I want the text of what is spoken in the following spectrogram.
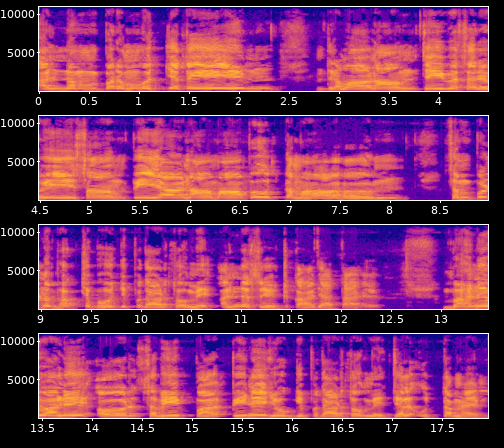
अन्नम परम उच्यते द्रवाणाम सर्वेशा संपूर्ण भक्ष भोज्य पदार्थों में अन्न श्रेष्ठ कहा जाता है। बहने वाले और सभी पीने योग्य पदार्थों में जल उत्तम है।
